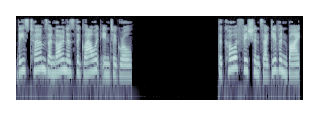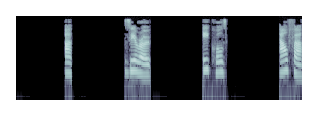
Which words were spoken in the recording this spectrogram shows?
these terms are known as the Glauert integral. The coefficients are given by a 0 equals alpha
